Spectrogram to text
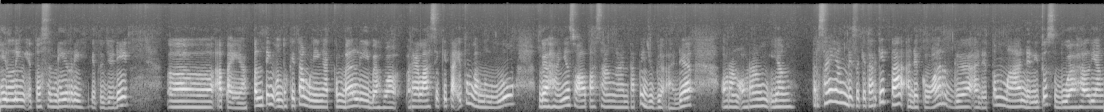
healing itu sendiri gitu. Jadi uh, apa ya penting untuk kita mengingat kembali bahwa relasi kita itu nggak melulu nggak hanya soal pasangan tapi juga ada orang-orang yang tersayang di sekitar kita. Ada keluarga ada teman dan itu sebuah hal yang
